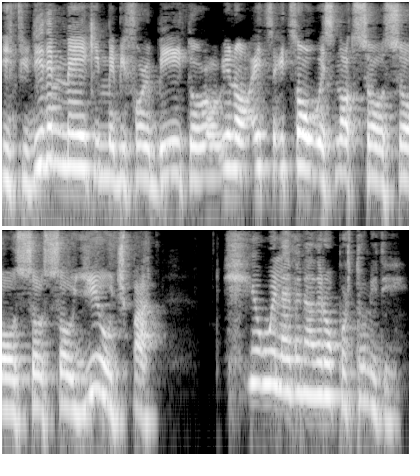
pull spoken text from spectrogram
If you didn't make it maybe for a bit or, you know, it's, it's always not so, so, so, so huge, but you will have another opportunity.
